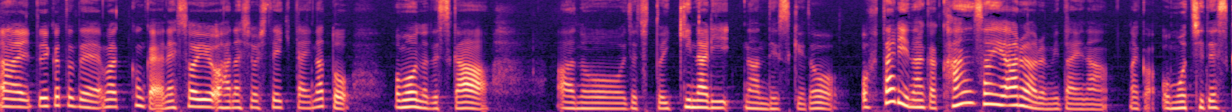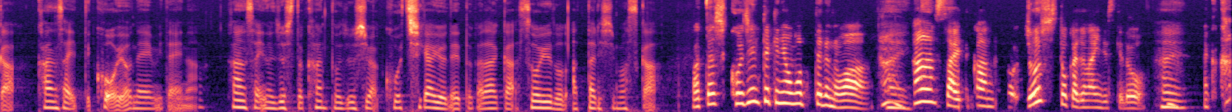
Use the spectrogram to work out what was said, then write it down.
はい。ということで、まあ、今回はねそういうお話をしていきたいなと思うのですがあのじゃあちょっといきなりなんですけどお二人なんか関西あるあるみたいななんかお持ちですか？関西ってこうよねみたいな。関西の女子と関東女子はこう違うよねとかなんかそういうのあったりしますか？私個人的に思ってるのははい。関西と関東女子とかじゃないんですけどはい。なんか関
